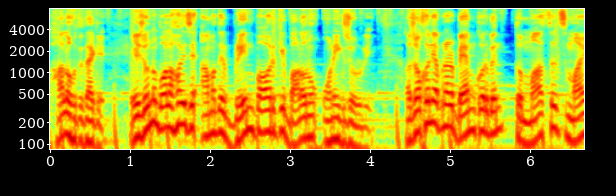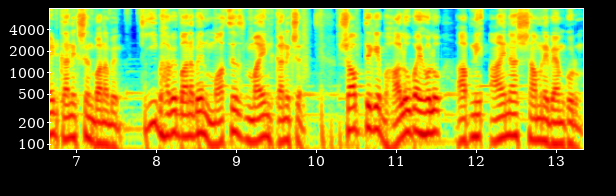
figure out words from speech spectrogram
ভালো হতে থাকে। এই জন্য বলা হয় যে আমাদের ব্রেন পাওয়ারকে বাড়ানো অনেক জরুরি। আর যখনই আপনারা ব্যায়াম করবেন, তো মাসেলস মাইন্ড কানেকশন বানাবেন। কীভাবে বানাবেন মাসেলস মাইন্ড কানেকশন সব থেকে ভালো উপায় হলো আপনি আয়নার সামনে ব্যায়াম করুন।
